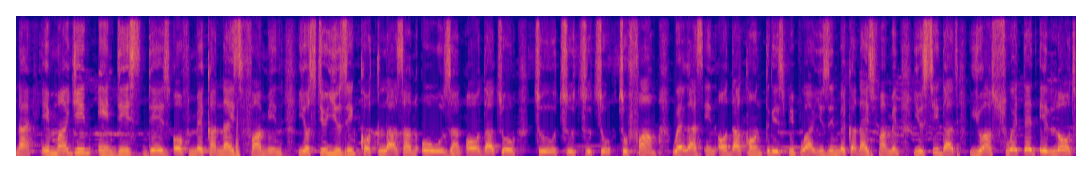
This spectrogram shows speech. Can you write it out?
Now, imagine in these days of mechanized farming, you're still using cutlass and hoes and all that to, to, to, to, to, to farm. Whereas in other countries, people are using mechanized farming. You see that you are sweated a lot,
